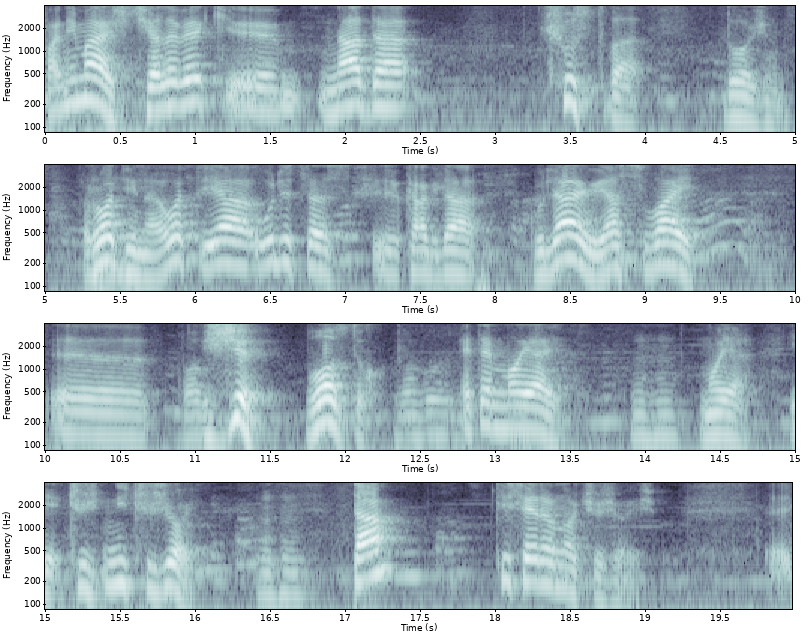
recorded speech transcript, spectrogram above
понимаешь, человек э, надо чувство должен. Родина. Вот я улица, э, когда гуляю, я свой э, ж, воздух. Это моя, моя, И чуж- не чужой. Там ты все равно чужой. Э,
